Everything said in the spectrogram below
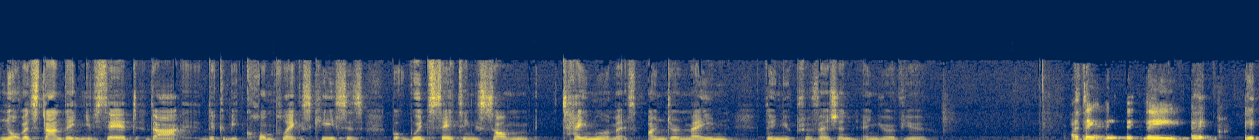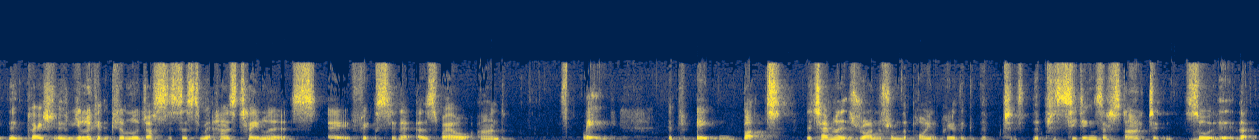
notwithstanding you've said that there can be complex cases, but would setting some time limits undermine the new provision in your view? I think the, the, the, uh, the question, if you look at the criminal justice system, it has time limits uh, fixed in it as well. And uh, it, it, but the time limits run from the point where the, the, the proceedings are starting. So mm -hmm. that,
